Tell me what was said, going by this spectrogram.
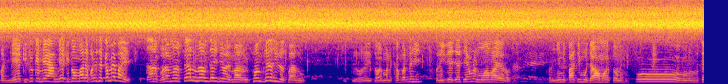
પણ મેં કીધું કે મેં મેં કીધું અમારે ભર્યું છે કમે બાઈ તારે ભલે મને પેલું નામ દઈ દેવાય મારું. ફોર્મ ખેંચી લો પાછું? હવે તો હવે મને ખબર નહીં પણ ઈ જ્યાંથી હમણાં હું હમણાં આવ્યો છું. હવે એની પાર્ટી હું જવા માંગતો નહીં. ઓહો તે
